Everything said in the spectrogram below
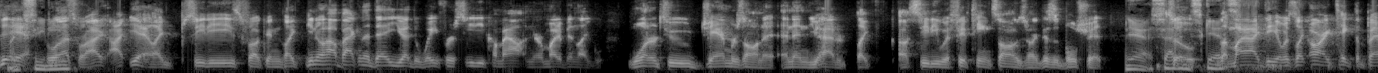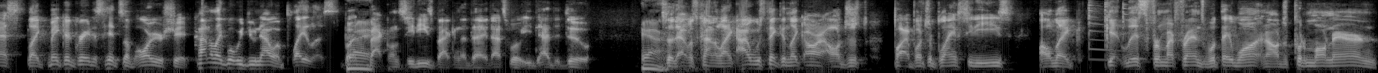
Yeah, Like yeah. CDs? well, that's what I, I, yeah, like CDs, fucking, like you know how back in the day you had to wait for a CD to come out, and there might have been like one or two jammers on it, and then you had like a CD with 15 songs. You're like, this is bullshit. Yeah, seven so skits. like, my idea was like, all right, take the best, like make a greatest hits of all your shit, kind of like what we do now with playlists, but Right. back on CDs back in the day, that's what you had to do. yeah, So that was kind of like I was thinking like, all right, I'll just buy a bunch of blank CDs. I'll like get lists from my friends what they want, and I'll just put them on there and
